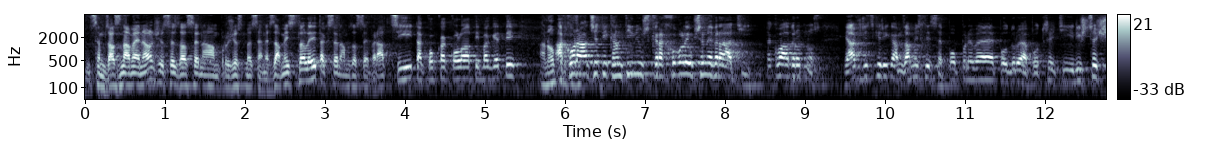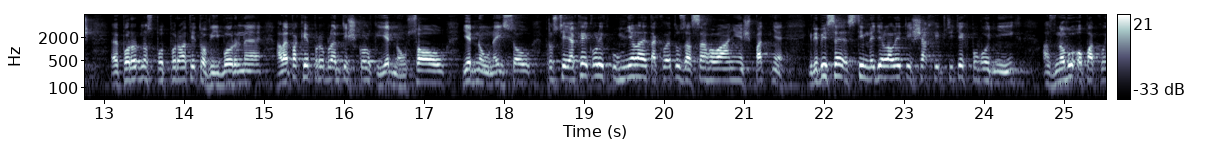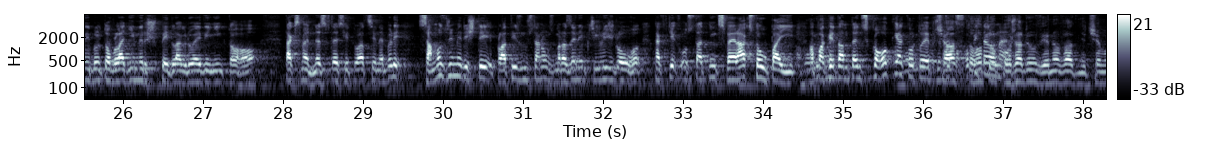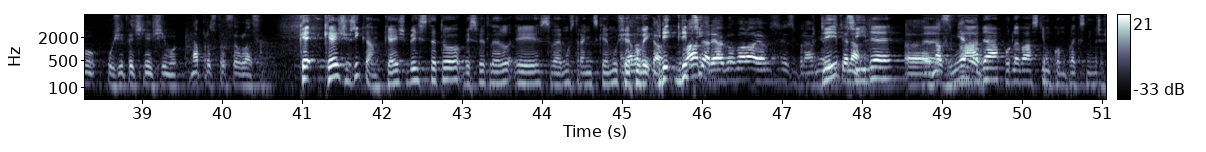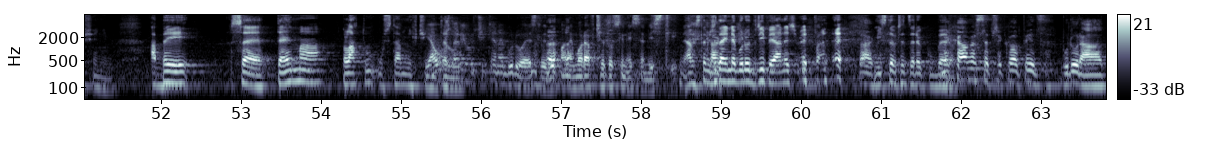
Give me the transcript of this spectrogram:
jsem zaznamenal, že se zase nám, protože jsme se nezamysleli, tak se nám zase vrací ta Coca-Cola a ty bagety. Ano, protože... Akorát, že ty kantýny už zkrachovaly, už se nevrátí. Taková drobnost. Já vždycky říkám, zamysli se poprvé, po druhé a po třetí. Když chceš eh, porodnost podporovat, je to výborné, ale pak je problém, ty školky jednou jsou, jednou nejsou. Prostě jakékoliv umělé takovéto zasahování je špatně. Kdyby se s tím nedělali ty šachy při těch povodních, a znovu opakuji, byl to Vladimír Špidla, kdo je viník toho, tak jsme dnes v té situaci nebyli. Samozřejmě, když ty platy zůstanou zmrazeny příliš dlouho, tak v těch ostatních sférách stoupají. A, a pak je tam ten skok, jako to je přece Část tohoto pořadu věnovat něčemu užitečnějšímu. Naprosto souhlasím. Ke, kež říkám, kež byste to vysvětlil i svému stranickému šéfovi. Kdy, kdy, vláda při, reagovala, já myslím, že správně. kdy přijde na, eh, na změnu. vláda podle vás s tím komplexním řešením, aby se téma platů ústavních Já už činitelů... tady určitě nebudu, jestli jde, pane Moravče, to si nejsem jistý. Já myslím, že tady nebudu dřív já, než vy, pane Tak. místo předsedo Kubero. Necháme se překvapit, budu rád.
